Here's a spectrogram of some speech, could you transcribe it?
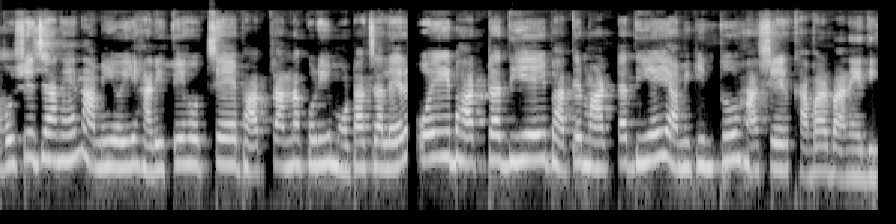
অবশ্যই জানেন, আমি ওই হাঁড়িতে হচ্ছে ভাত রান্না করি মোটা চালের। ওই ভাতটা দিয়েই, ভাতের মাঠটা দিয়েই আমি কিন্তু হাঁসের খাবার বানিয়ে দিই।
